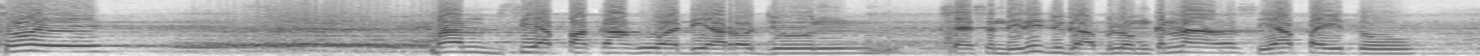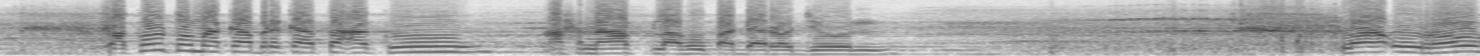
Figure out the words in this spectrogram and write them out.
Soe. Man siapakah huwa dia rojul saya sendiri juga belum kenal siapa itu. Fakultu maka berkata aku ahnaf lahu pada rojul la uroh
